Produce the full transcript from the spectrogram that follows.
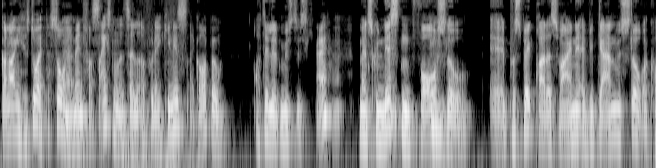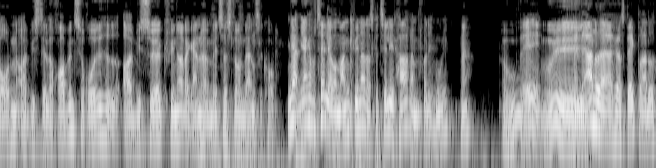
godt nok en historisk person, ja. Ja. men fra 1600-tallet og putter i Guinness rekordbog? Og det er lidt mystisk. Right? Man skulle næsten foreslå øh, på spækbrættets vegne, at vi gerne vil slå rekorden, og at vi stiller Robin til rådighed, og at vi søger kvinder, der gerne vil være med til at slå en verdensrekord. Ja, jeg kan fortælle jer, hvor mange kvinder, der skal til i et harem, for det er muligt. Ja. Uh, Hey, ui. Man lærer noget af at høre spækbrættet.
